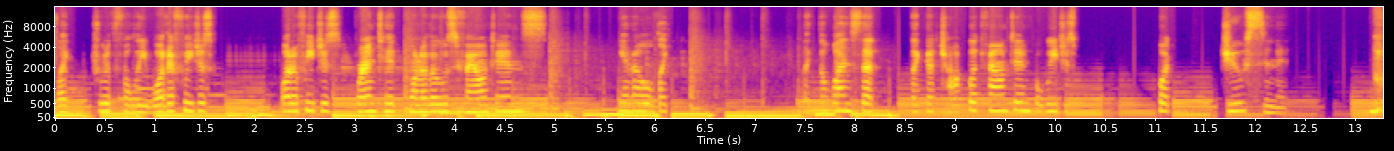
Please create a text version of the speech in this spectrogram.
Like truthfully, what if we just what if we just rented one of those fountains? You know, like like the ones that like a chocolate fountain, but we just put juice in it.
